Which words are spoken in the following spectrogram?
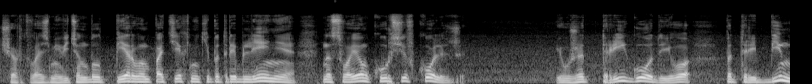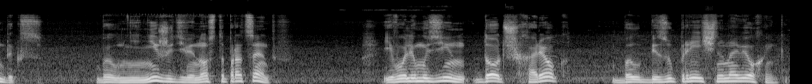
Черт возьми, ведь он был первым по технике потребления на своем курсе в колледже. И уже три года его потребиндекс был не ниже 90%. Его лимузин Dodge Харек был безупречно навехонький.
